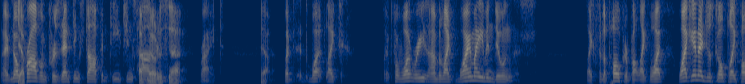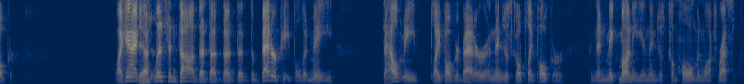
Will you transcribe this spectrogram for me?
I have no yep. problem presenting stuff and teaching stuff. I've noticed and, that. Right. Yeah. But what, like, like, for what reason? I was like, why am I even doing this? Like for the poker part, like what? Why can't I just go play poker? Why can't I just yeah. listen to the, the the, the the better people than me to help me play poker better, and then just go play poker and then make money, and then just come home and watch wrestling?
